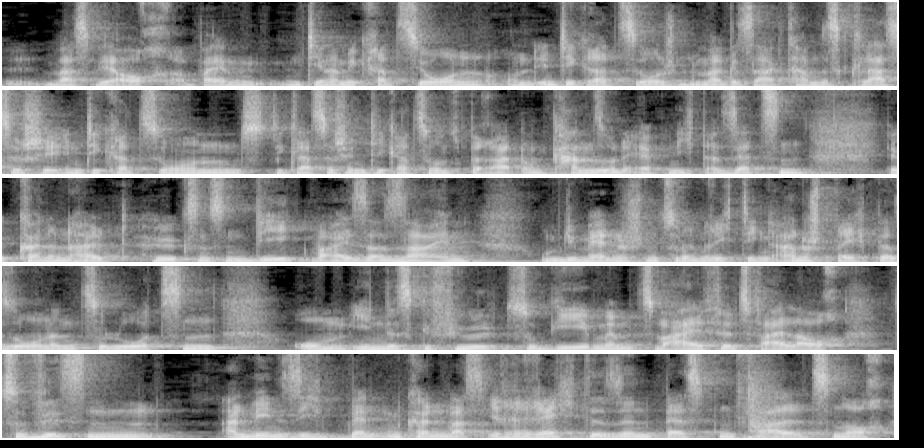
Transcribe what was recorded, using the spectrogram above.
was wir auch beim Thema Migration und Integration schon immer gesagt haben, das klassische Integrations, die klassische Integrationsberatung kann so eine App nicht ersetzen. Wir können halt höchstens ein Wegweiser sein, um die Menschen zu den richtigen Ansprechpersonen zu lotsen, um ihnen das Gefühl zu geben, im Zweifelsfall auch zu wissen, an wen sie sich wenden können, was ihre Rechte sind, bestenfalls noch,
